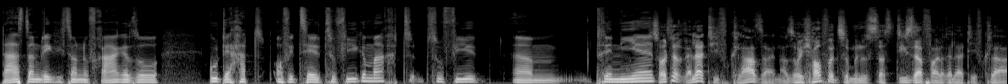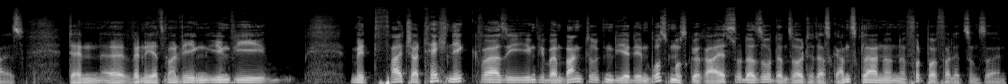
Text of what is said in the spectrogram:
Da ist dann wirklich so eine Frage so, gut, der hat offiziell zu viel gemacht, zu viel ähm, trainiert. Sollte relativ klar sein. Also ich hoffe zumindest, dass dieser Fall relativ klar ist. Denn äh, wenn du jetzt mal wegen irgendwie mit falscher Technik quasi irgendwie beim Bankdrücken dir den Brustmuskel reißt oder so, dann sollte das ganz klar eine, eine Footballverletzung sein.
